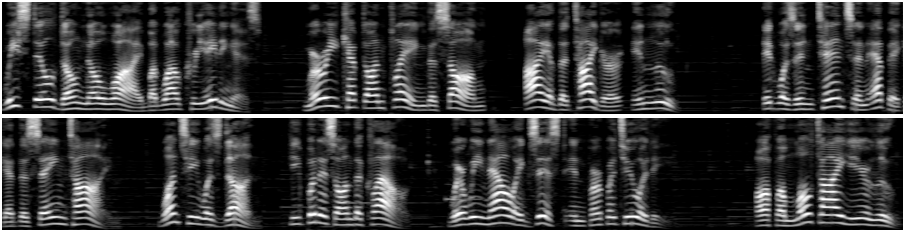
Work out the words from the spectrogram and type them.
We still don't know why but while creating this, Murray kept on playing the song, Eye of the Tiger, in loop. It was intense and epic at the same time. Once he was done, he put us on the cloud, where we now exist in perpetuity. Off a multi-year loop,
